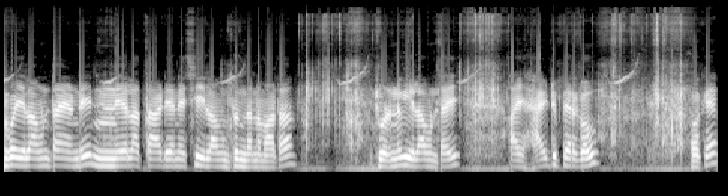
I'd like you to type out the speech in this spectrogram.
ఇంకో ఇలా ఉంటాయండి. నేల తాడి అనేసి ఇలా ఉంటుందన్నమాట. చూడండి ఇలా ఉంటాయి. అవి హైట్ పెరగవు. ఓకే?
